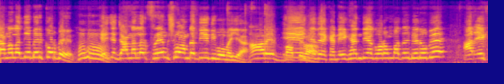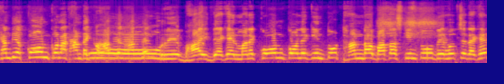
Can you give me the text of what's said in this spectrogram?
জানালা দিয়ে বের করবেন। এই যে জানালার ফ্রেম শো আমরা দিয়ে দিব ভাইয়া। আরে বাপরে এই যে দেখেন এখান দিয়ে গরম বাতাস বের হবে আর এখান দিয়ে কোন কোনা ঠান্ডা একটু হাত দেন হাত দেন। ওরে ভাই দেখেন মানে কোন কোনে কিন্তু ঠান্ডা বাতাস কিন্তু বের হচ্ছে দেখেন।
